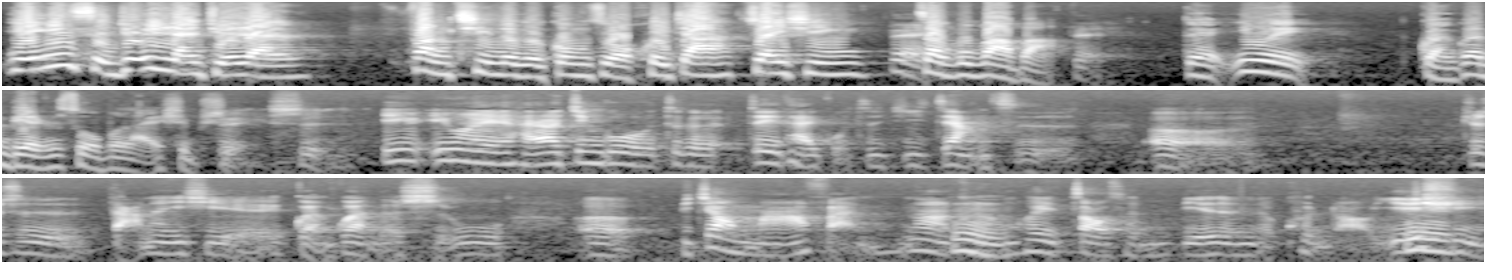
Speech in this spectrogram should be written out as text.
也因此你就毅然决然放弃那个工作，回家专心照顾爸爸。对，对，因为管惯别人做不来，是不是？对，是因为因为还要经过这个这一台果汁机这样子，呃，就是打那一些管灌的食物，呃，比较麻烦，那可能会造成别人的困扰，嗯、也许。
